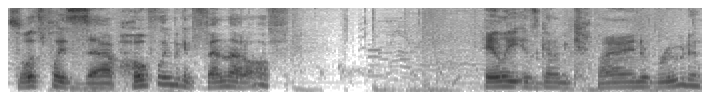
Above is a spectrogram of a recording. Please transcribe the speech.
So let's play Zapp. Hopefully we can fend that off. Haley is going to be kind of rude.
